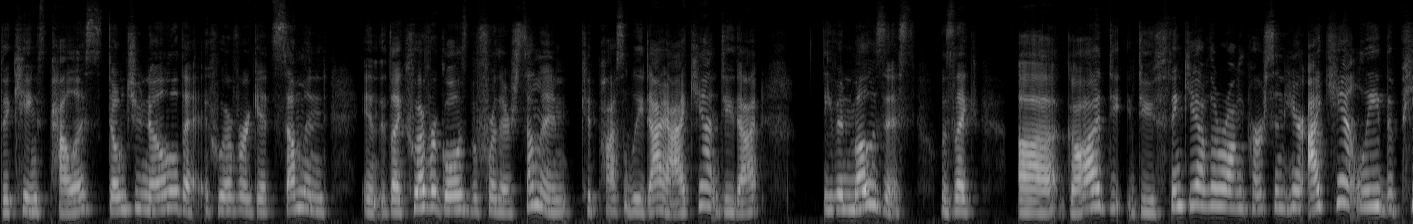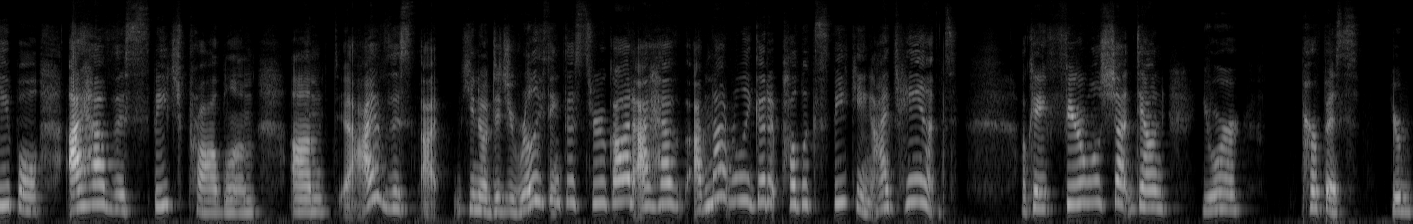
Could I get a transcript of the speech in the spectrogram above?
the king's palace. Don't you know that whoever gets summoned, in, like whoever goes before they're summoned, could possibly die? I can't do that. Even Moses was like, uh, God, do you think you have the wrong person here? I can't lead the people. I have this speech problem. Um, I have this, uh, you know, did you really think this through, God? I have, I'm not really good at public speaking. I can't. Okay. Fear will shut down your purpose, your,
